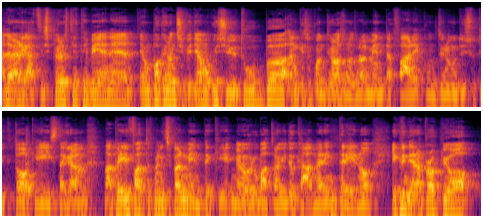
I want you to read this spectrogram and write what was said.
Allora ragazzi, spero stiate bene, è un po' che non ci vediamo qui su YouTube, anche se ho continuato naturalmente a fare contenuti su TikTok e Instagram, ma per il fatto principalmente che mi avevo rubato la videocamera in treno e quindi era proprio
